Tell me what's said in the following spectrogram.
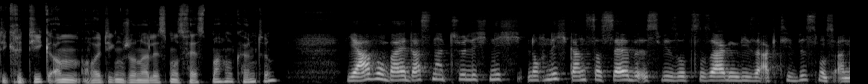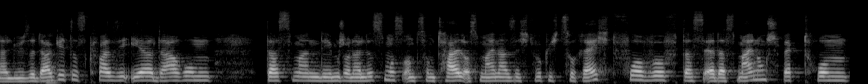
die Kritik am heutigen Journalismus festmachen könnten? Ja, wobei das natürlich nicht, noch nicht ganz dasselbe ist wie sozusagen diese Aktivismusanalyse. Da geht es quasi eher darum, dass man dem Journalismus und zum Teil aus meiner Sicht wirklich zu Recht vorwirft, dass er das Meinungsspektrum,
